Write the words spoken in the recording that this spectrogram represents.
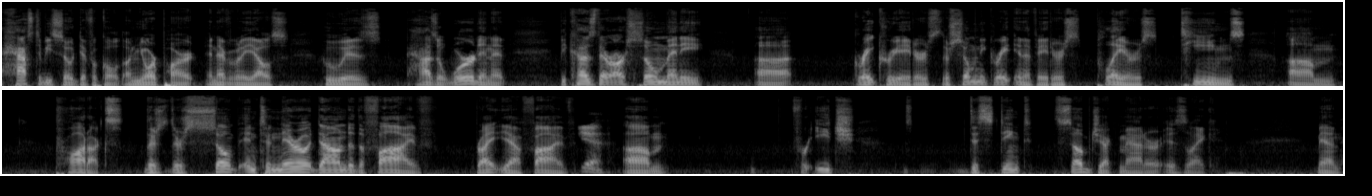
has to be so difficult on your part and everybody else who is has a word in it because there are so many uh, great creators. There's so many great innovators, players, teams, um, products there's there's so and to narrow it down to the five, right? Yeah, five. Yeah. Um, for each distinct subject matter is like, man,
